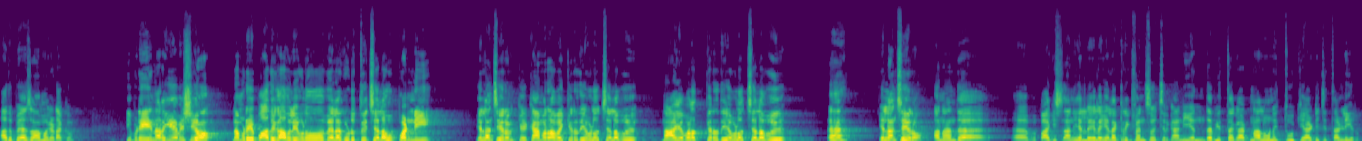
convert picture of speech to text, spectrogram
அது பேசாமல் கிடக்கும். இப்படி நிறைய விஷயம் நம்முடைய பாதுகாவல் எவ்வளோ விலை கொடுத்து செலவு பண்ணி எல்லாம் செய்கிறோம் கேமரா வைக்கிறது எவ்வளோ செலவு? நாயை வளர்க்கறது எவ்வளோ செலவு? ஆ? எல்லாம் செய்கிறோம் ஆனால் அந்த பாகிஸ்தான் எல்லையில் எலக்ட்ரிக் ஃபென்ஸ் வச்சுருக்கான். நீ எந்த வித்தை காட்டினாலும் உன்னை தூக்கி அடித்து தள்ளிடும்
